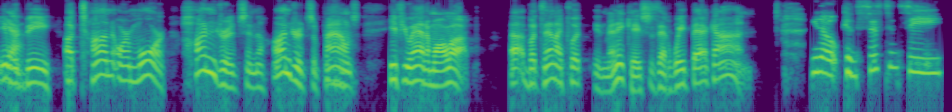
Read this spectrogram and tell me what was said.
it Yeah. would be a ton or more, hundreds and hundreds of Mm-hmm. pounds if you add them all up. Uh, but then I put, in many cases, that weight back on. you know, consistency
